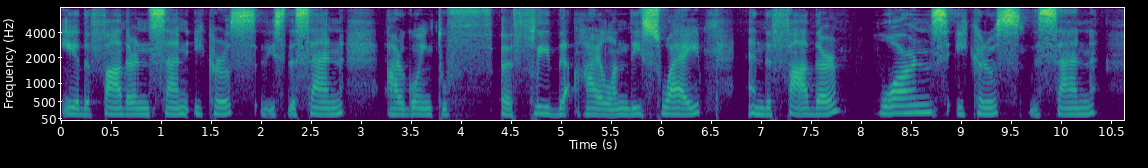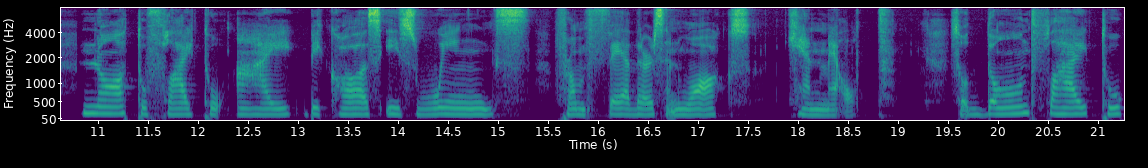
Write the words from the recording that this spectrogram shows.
the father and son, Icarus, is the son, are going to f- uh, flee the island this way. And the father warns Icarus, the son, not to fly too high because his wings from feathers and walks can melt. So don't fly too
